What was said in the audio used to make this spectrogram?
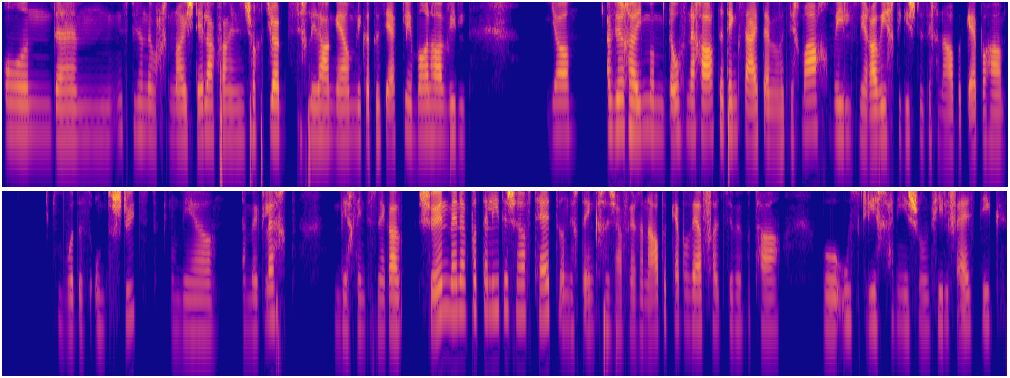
Und ähm, insbesondere, wenn ich eine neue Stelle angefangen habe, habe ich schon geschaut, dass ich ein bisschen langärmelig das Jäckchen mal habe, weil, ja, also ich habe immer mit offenen Karten dann gesagt, eben, was ich mache, weil es mir auch wichtig ist, dass ich einen Arbeitgeber habe, der das unterstützt und mir ermöglicht. Und ich finde es mega schön, wenn jemand eine Leidenschaft hat und ich denke, es ist auch für einen Arbeitgeber wertvoll, zu jemanden zu haben, der ausgeglichen ist und vielfältig.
